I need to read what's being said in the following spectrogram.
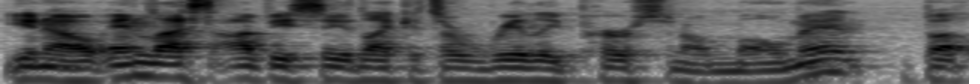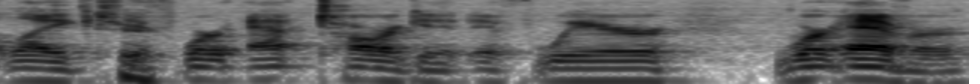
you know unless obviously like it's a really personal moment but like Sure. if we're at target if we're wherever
